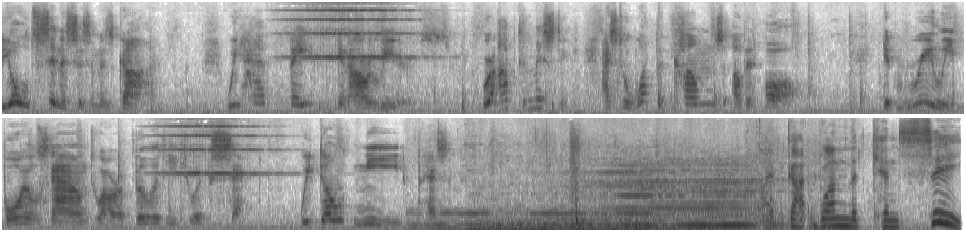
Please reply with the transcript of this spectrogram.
The old cynicism is gone. We have faith in our leaders. We're optimistic as to what becomes of it all. It really boils down to our ability to accept. We don't need pessimism. I've got one that can see.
